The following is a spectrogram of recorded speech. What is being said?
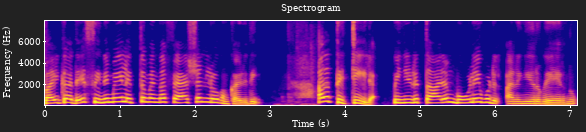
വൈകാതെ സിനിമയിൽ എത്തുമെന്ന ഫാഷൻ ലോകം കരുതി. അത് തെറ്റിയില്ല. പിന്നീട് താരം ബോളിവുഡിൽ അരങ്ങേറുകയായിരുന്നു.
